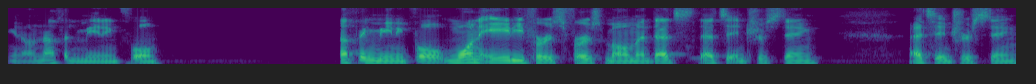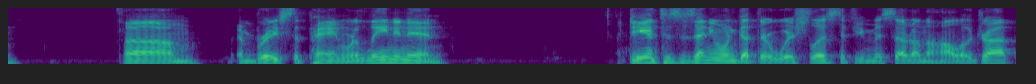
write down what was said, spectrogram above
you know, nothing meaningful. Nothing meaningful. 180 for his first moment. That's that's interesting. That's interesting. Um, embrace the pain. We're leaning in. Dan says, has anyone got their wish list if you miss out on the hollow drop?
